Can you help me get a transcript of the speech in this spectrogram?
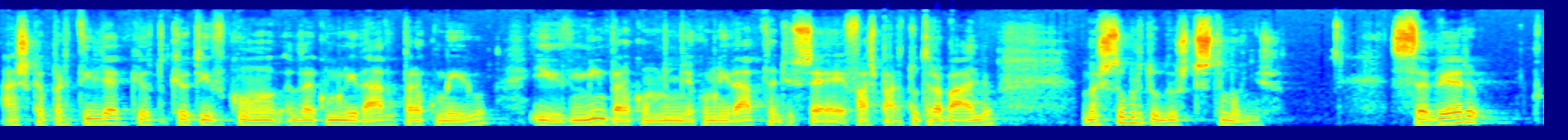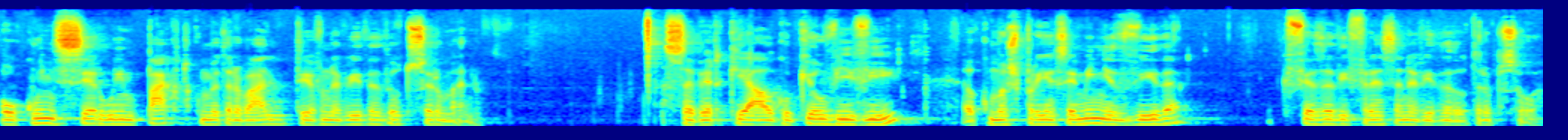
Acho que a partilha que eu, que eu tive com, da comunidade para comigo e de mim para com a minha comunidade, portanto, isso é, faz parte do trabalho, mas sobretudo os testemunhos saber ou conhecer o impacto que o meu trabalho teve na vida de outro ser humano. Saber que é algo que eu vivi, como uma experiência minha de vida, que fez a diferença na vida de outra pessoa.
